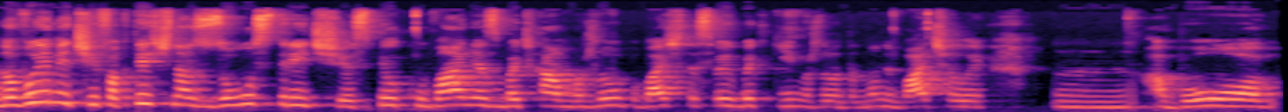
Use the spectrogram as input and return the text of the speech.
Новини чи фактична зустріч, спілкування з батьками, можливо, побачите своїх батьків, можливо, давно не бачили, або,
